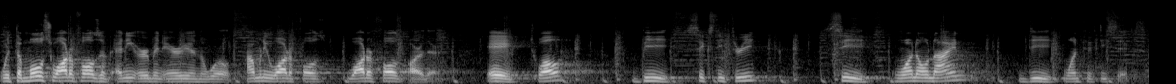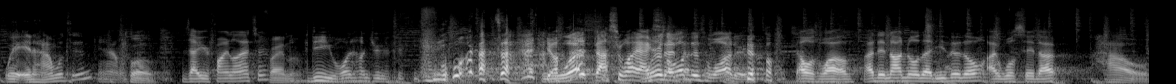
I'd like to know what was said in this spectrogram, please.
with the most waterfalls of any urban area in the world. How many waterfalls waterfalls are there? A 12, B 63, C 109, D 156. Wait, in Hamilton? In Hamilton. 12. Is that your final answer? Final. D 156. what? Yo, What? That's why I Where's said all that. this water? That was wild. I did not know that either, though. I will say that. How?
